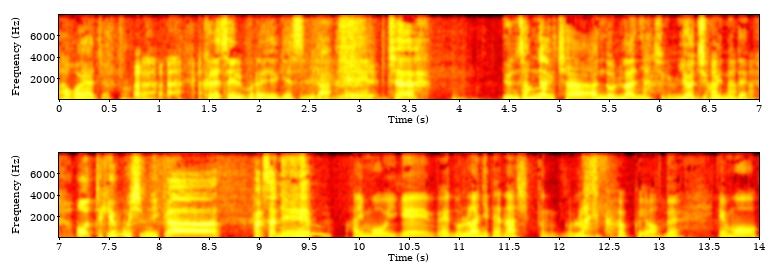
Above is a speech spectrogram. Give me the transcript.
먹어야죠, 또. 네. 그래서 일부러 얘기했습니다. 예. 자. 윤석열 차 논란이 지금 이어지고 있는데 어떻게 보십니까, 박사님? 아니 뭐 이게 왜 논란이 되나 싶은 논란인 것 같고요. 네. 이게 뭐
